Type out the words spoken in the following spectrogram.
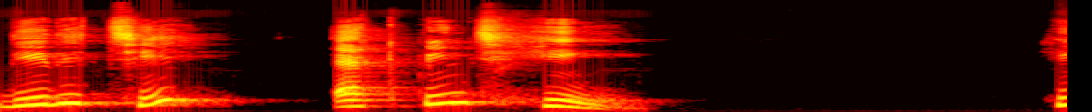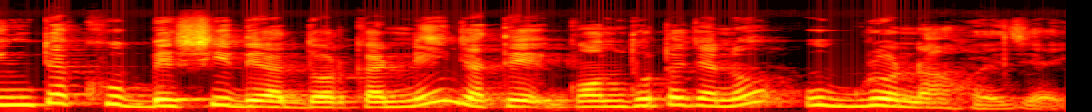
দিয়ে দিচ্ছি এক পিঞ্চ হিং। হিংটা খুব বেশি দেওয়ার দরকার নেই যাতে গন্ধটা যেন উগ্র না হয়ে যায়।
